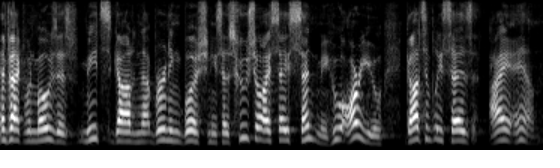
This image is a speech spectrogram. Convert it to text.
In fact, when Moses meets God in that burning bush and he says, Who shall I say sent me? Who are you? God simply says, I am.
